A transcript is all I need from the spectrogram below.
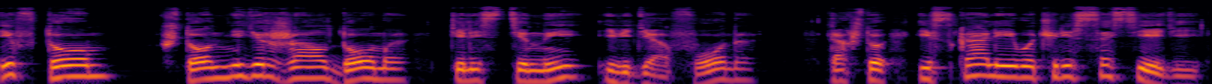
и в том, что он не держал дома телестены и видеофона, так что искали его через соседей,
